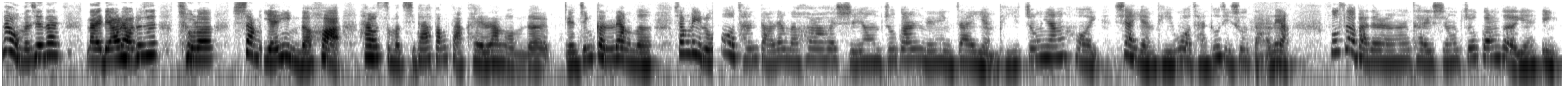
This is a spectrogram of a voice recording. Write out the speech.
那我们现在来聊聊，就是除了上眼影的话，还有什么其他方法可以让我们的眼睛更亮呢？像例如卧蚕打亮的话，会使用珠光眼影在眼皮中央或下眼皮卧蚕凸起处打亮。肤色白的人呢，可以使用珠光的眼影。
